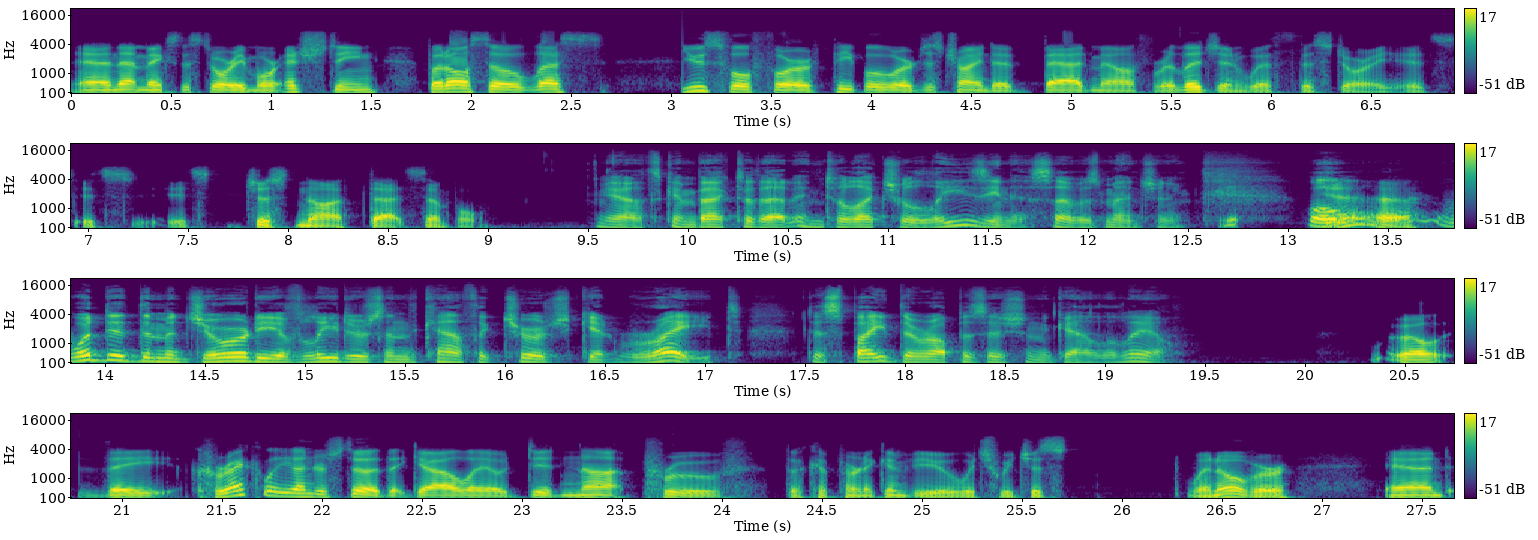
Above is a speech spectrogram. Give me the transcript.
And that makes the story more interesting, but also less useful for people who are just trying to badmouth religion with the story. It's it's it's just not that simple. Yeah, let's get back to that intellectual laziness I was mentioning. Well, yeah. what did the majority of leaders in the Catholic Church get right despite their opposition to Galileo? Well, they correctly understood that Galileo did not prove the Copernican view, which we just went over. And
